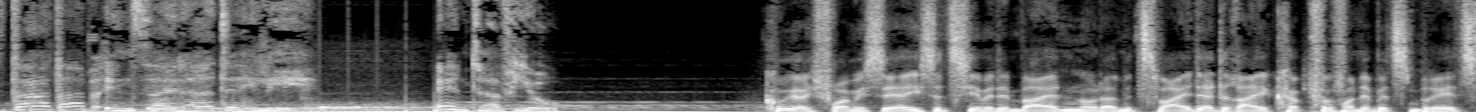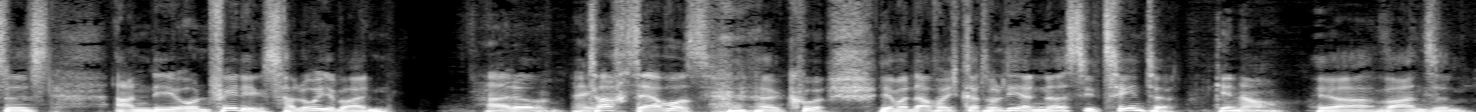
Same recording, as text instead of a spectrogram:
Startup Insider Daily. Interview. Cool, ja, ich freue mich sehr. Ich sitze hier mit den beiden oder mit zwei der drei Köpfe von der Bits und Brezels, Andy und Felix. Hallo, ihr beiden. Hallo. Hey. Tag, Servus. cool. Ja, man darf euch gratulieren, ne? Das ist die zehnte. Genau. Ja, Wahnsinn.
